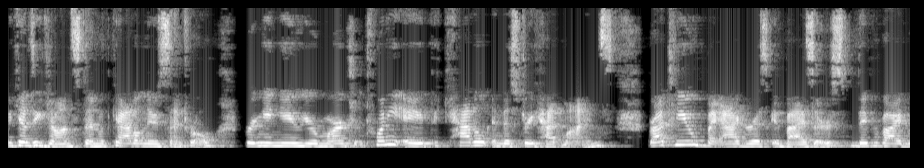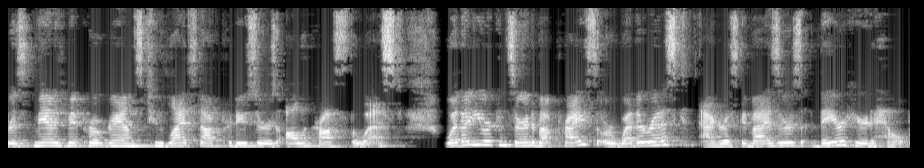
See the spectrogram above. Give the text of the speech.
Mackenzie Johnston with Cattle News Central, bringing you your March 28th cattle industry headlines. Brought to you by AgRisk Advisors. They provide risk management programs to livestock producers all across the West. Whether you are concerned about price or weather risk, AgRisk Advisors, they are here to help.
